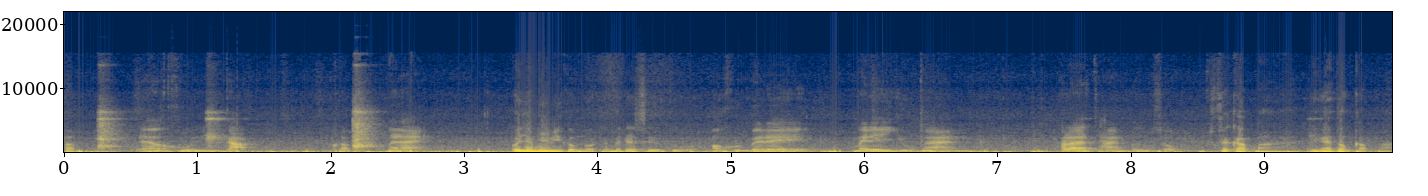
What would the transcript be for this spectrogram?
ครับ แล้วคุณกลับ ครับ เมื่อไหร่ก็ยังไม่มีกำหนดยังไม่ได้ซื้อตั๋วเพราะคุณไม่ได้ไม่ได้อยู่งานพระราชทานเพลิงศพจะกลับมายังไงต้องกลับมา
